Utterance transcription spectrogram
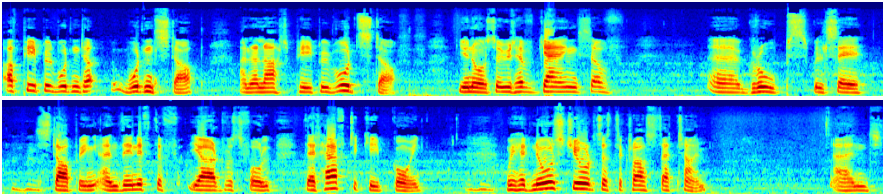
of people wouldn't uh, wouldn't stop, and a lot of people would stop. You know, so you'd have gangs of uh, groups, we'll say, stopping, and then if the f- yard was full, they'd have to keep going. We had no stewards at the cross that time, and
